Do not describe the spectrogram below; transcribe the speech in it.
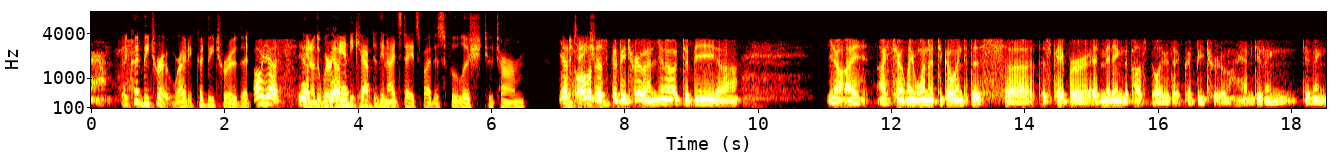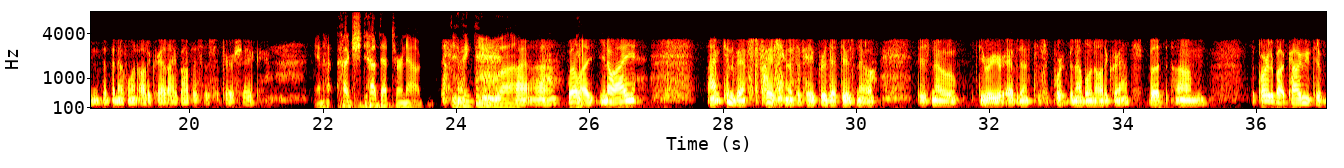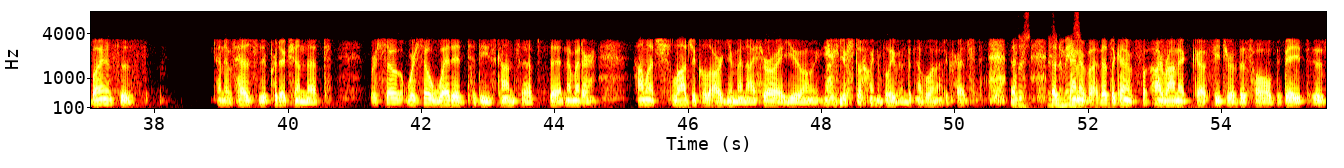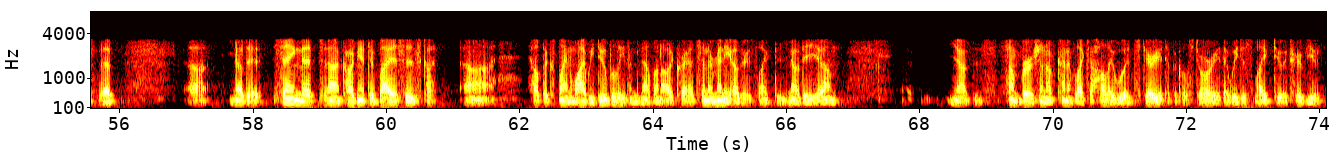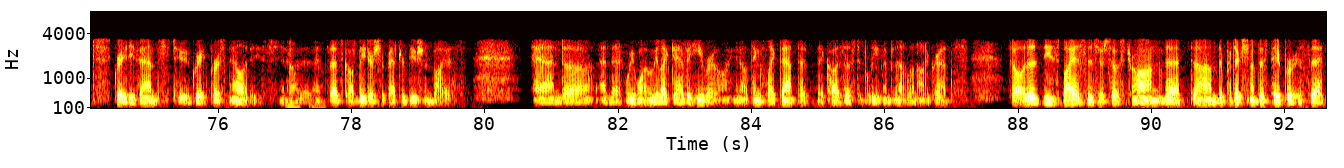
But it could be true, right? It could be true that oh yes, yes you know that we're yes. handicapped in the United States by this foolish two-term yes, limitation. all of this could be true, and you know to be uh, you know, I I certainly wanted to go into this uh, this paper admitting the possibility that it could be true and giving giving the benevolent autocrat hypothesis a fair shake. And how, how'd, you, how'd that turn out? Do you think you? Uh, uh, well, I, you know, I I'm convinced by the end of the paper that there's no there's no theory or evidence to support benevolent autocrats, but um, the part about cognitive biases kind of has the prediction that we're so we're so wedded to these concepts that no matter how much logical argument I throw at you, you're still going to believe in benevolent autocrats. That's, there's, there's that's kind of a, that's a kind of ironic uh, feature of this whole debate is that uh, you know the saying that uh, cognitive biases uh, help explain why we do believe in benevolent autocrats, and there are many others like the, you know the um, you know some version of kind of like the Hollywood stereotypical story that we just like to attribute great events to great personalities. You know, no, yeah. that's called leadership attribution bias. And uh, and that we want we like to have a hero, you know, things like that that, that cause us to believe in benevolent autocrats. So th- these biases are so strong that um, the prediction of this paper is that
